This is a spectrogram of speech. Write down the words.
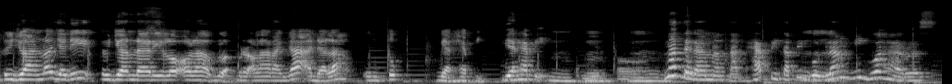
tujuan lo jadi tujuan dari lo olah berolahraga adalah untuk biar happy. biar happy Hmm, hmm, gitu. hmm. not that I'm not not happy tapi gue Mm-mm. bilang nih gue harus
